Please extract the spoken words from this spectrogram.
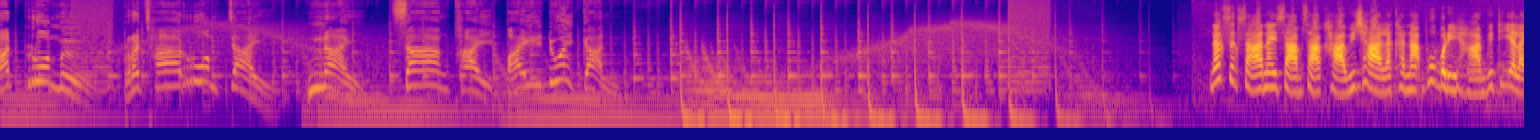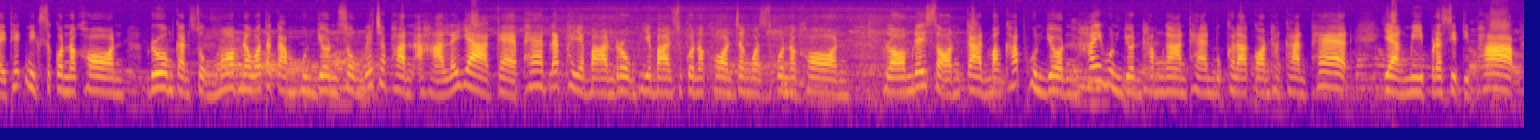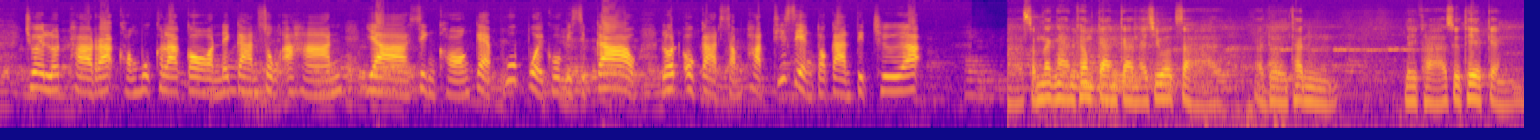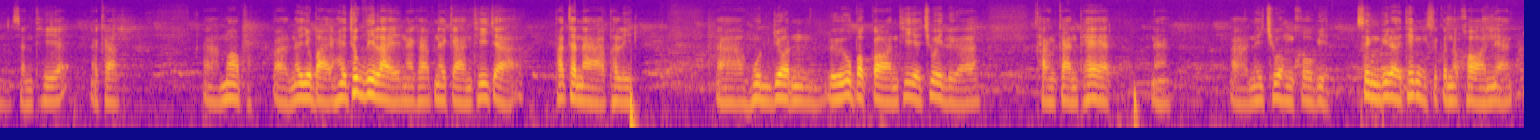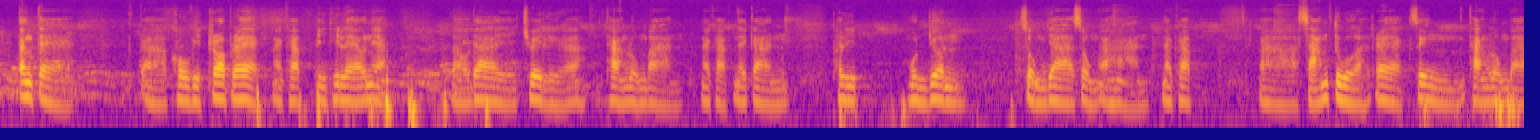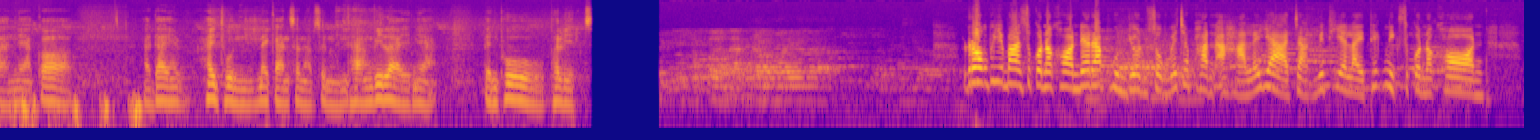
รัฐร่วมมือ ประชาร่วมใจ ในสร้างไทยไปด้วยกัน นักศึกษาใน 3 สาขาวิชาและคณะผู้บริหารวิทยาลัยเทคนิคสกลนคร ร่วมกันส่งมอบนวัตกรรมหุ่นยนต์ส่งเวชภัณฑ์อาหารและยาแก่แพทย์และพยาบาลโรงพยาบาลสกลนคร จังหวัดสกลนคร พร้อมได้สอนการบังคับหุ่นยนต์ให้หุ่นยนต์ทำงานแทนบุคลากรทางการแพทย์ อย่างมีประสิทธิภาพ ช่วยลดภาระของบุคลากรในการส่งอาหาร ยาสิ่งของแก่ผู้ป่วยโควิด -19 ลดโอกาสสัมผัสที่เสี่ยงต่อการติดเชื้อสำนักงานข้ามการการอาชีวศึกษา โดยท่านเลขาสุเทพแก่งสันเทียนะครับอมอบอนโยบายให้ทุกวิไลนะครับในการที่จะพัฒนาผลิต หุ่นยนต์ หรืออุปกรณ์ที่จะช่วยเหลือทางการแพทย์นะในช่วงโควิด ซึ่งวิทยาลัยเทคนิคสกลนครเนี่ยตั้งแต่โควิดรอบแรกนะครับ ปีที่แล้วเนี่ยเราได้ช่วยเหลือทางโรงพยาบาลนะครับในการผลิตหุ่นยนต์ ส่งยาส่งอาหารนะครับสามตัวแรกซึ่งทางโรงพยาบาลเนี่ยก็ได้ให้ทุนในการสนับสนุนทางวิไลเนี่ยเป็นผู้ผลิต โรงพยาบาลสกลนครได้รับหุ่นยนต์ส่งเวชภัณฑ์อาหารและยาจากวิทยาลัยเทคนิคสกลนคร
